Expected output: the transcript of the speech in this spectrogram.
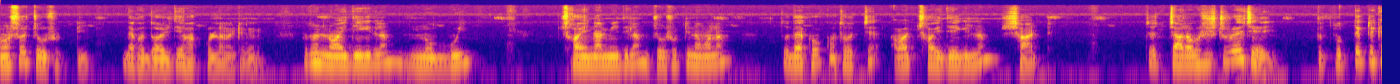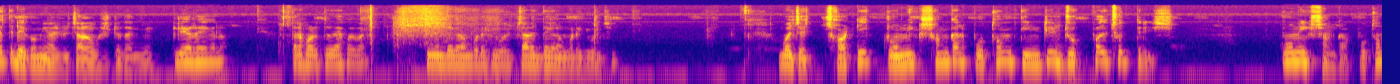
নশো চৌষট্টি, দেখো দশ দিয়ে ভাগ করলাম এটাকে আমি। প্রথমে নয় দিয়ে দিলাম, নব্বই, ছয় নামিয়ে দিলাম, চৌষট্টি নামালাম। তো দেখো কত হচ্ছে? আবার ছয় দিয়ে গেলাম, ষাট। তো চার অবশিষ্ট রয়েছে? তো প্রত্যেকটা ক্ষেত্রে এরকমই আসবে, চার অবশিষ্ট থাকবে। ক্লিয়ার হয়ে গেল? তারপরে তো দেখো এবার, তিনের দিকের অঙ্কটা কী বলছে? চারের দিকের অঙ্কটা কী বলছে? বলছে, ছটি ক্রমিক সংখ্যার প্রথম তিনটির যোগফল ছত্রিশ। ক্রমিক সংখ্যা, প্রথম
